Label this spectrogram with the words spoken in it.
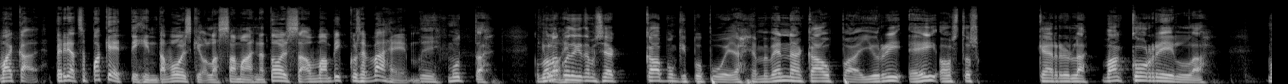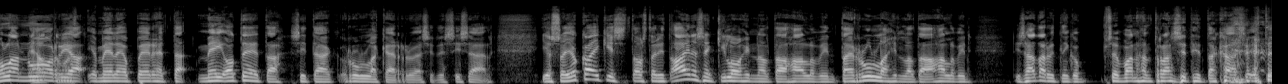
Vaikka periaatteessa pakettihinta voisikin olla sama, siinä toissa on vaan pikkusen vähemmän. Niin, mutta kun me ollaan kuitenkin tämmöisiä kaupunkipupuja ja me mennään kauppaan, Jyri ei ostoskärryllä, vaan korilla. Me ollaan nuoria ja meillä ei ole perhettä. Me ei oteta sitä rullakärryä sinne sisälle. Jos sä joka ikisessä ostaisit aina sen kilohinnaltaan halvin tai rullahinnaltaan halvin, niin sä tarvit niinku sen vanhan transitin takaisin, että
